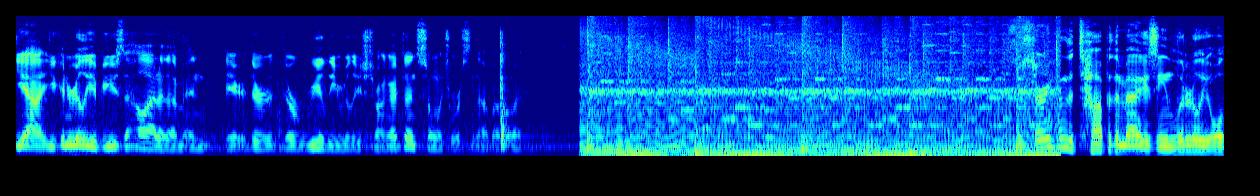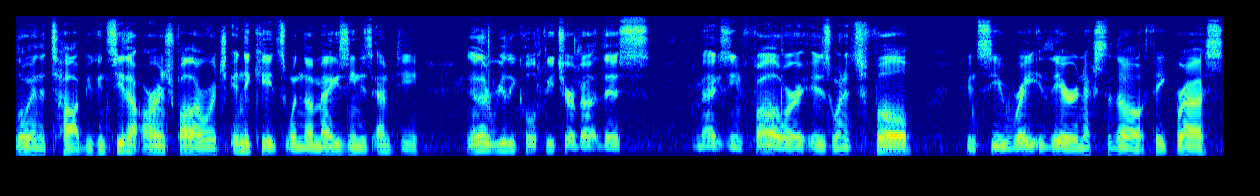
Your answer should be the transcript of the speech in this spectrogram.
yeah, you can really abuse the hell out of them, and they're they're they're really really strong. I've done so much worse than that, by the way. So starting from the top of the magazine, literally all the way in the top, you can see that orange follower, which indicates when the magazine is empty. Another really cool feature about this magazine follower is when it's full, you can see right there next to the fake brass,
